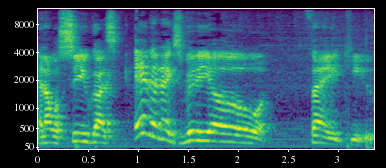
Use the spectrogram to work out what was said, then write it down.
And I will see you guys in the next video. Thank you.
